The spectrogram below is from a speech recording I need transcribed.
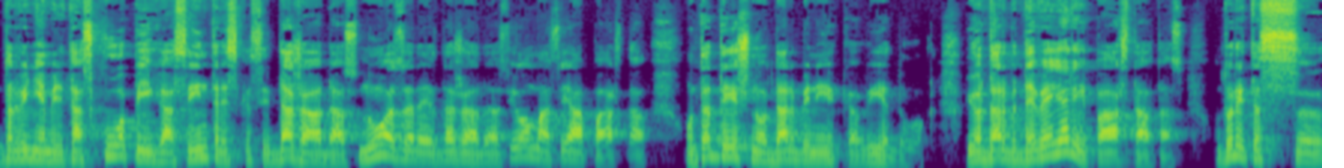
Tad viņiem ir tās kopīgās intereses, kas ir dažādās nozarēs, dažādās jomās jāpārstāv. Un tad tieši no darbinieka viedokļa. Jo darba devēja arī pārstāv tās. Un tur ir tas uh,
